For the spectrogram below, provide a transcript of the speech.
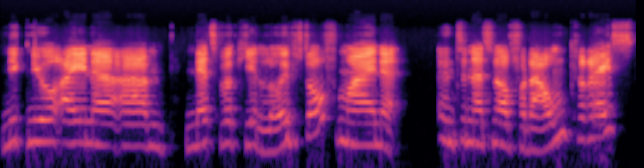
Nicht nur ein ähm, Netzwerk hier in Leubsdorf, mein internationaler Frauenkreis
